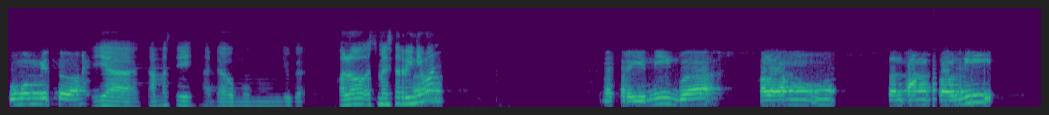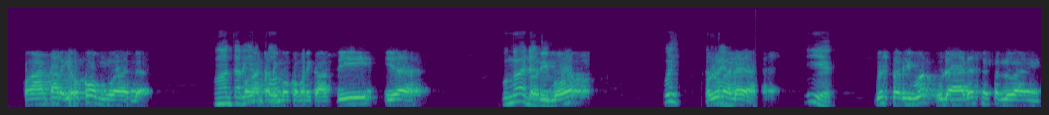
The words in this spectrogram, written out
umum gitu. Iya, sama sih, ada umum juga. Kalau semester ini, uh, Semester ini gue kalau yang tentang prodi pengantar ilkom gue ada. Pengantar, pengantar ilkom? komunikasi, iya. Gue nggak ada. Storyboard. Wih, lu nggak ada ya? Iya. Gue storyboard udah ada semester dua nih.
